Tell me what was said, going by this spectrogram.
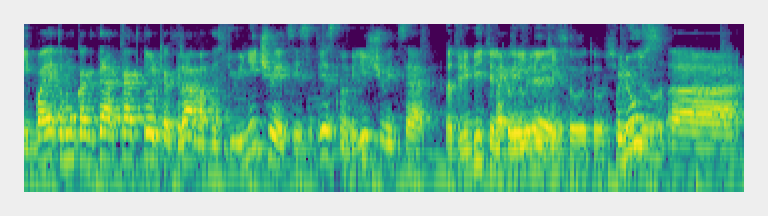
И поэтому, когда, как только грамотность увеличивается, и, соответственно, увеличивается Потребитель, Потребитель. появляется у этого всего плюс, дела.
